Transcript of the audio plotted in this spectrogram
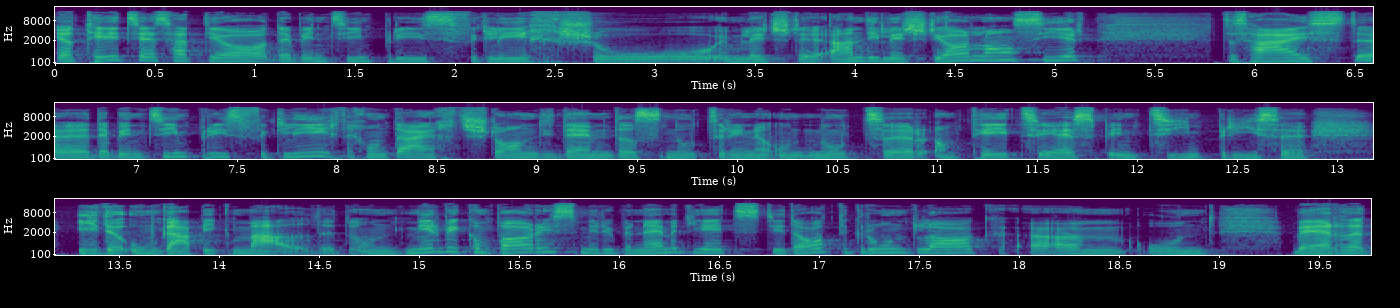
Ja, TCS hat ja den Benzinpreisvergleich schon im letzten, Ende letzten Jahr lanciert. Das heißt, äh, der Benzinpreisvergleich der kommt eigentlich zustande, indem dass Nutzerinnen und Nutzer am TCS Benzinpreise in der Umgebung melden. Und wir bei Comparis, wir übernehmen jetzt die Datengrundlage ähm, und werden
